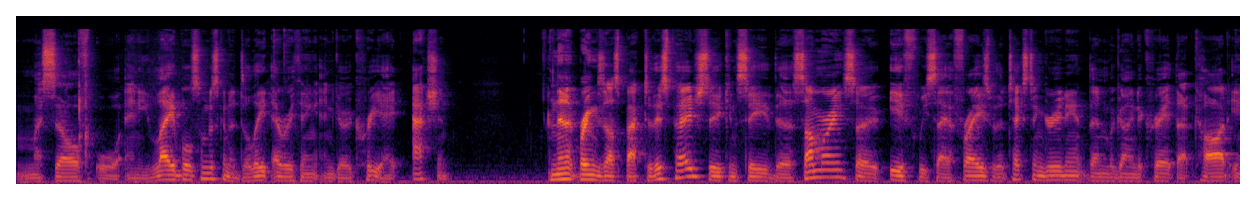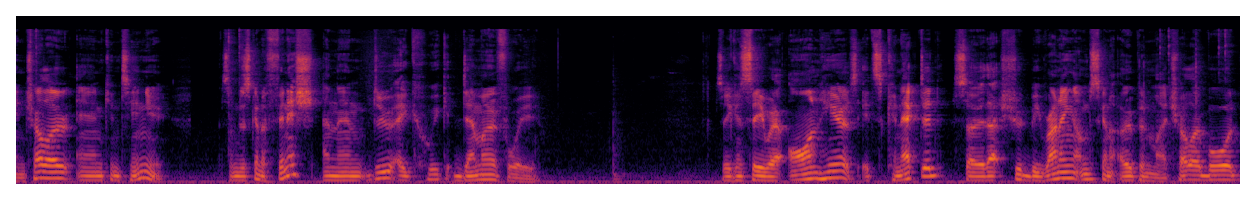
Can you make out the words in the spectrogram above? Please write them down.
myself or any labels. I'm just going to delete everything and go create action. And then it brings us back to this page so you can see the summary. So if we say a phrase with a text ingredient, then we're going to create that card in Trello and continue. So I'm just going to finish and then do a quick demo for you. So you can see we're on here, it's, it's connected, so that should be running. I'm just going to open my Trello board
